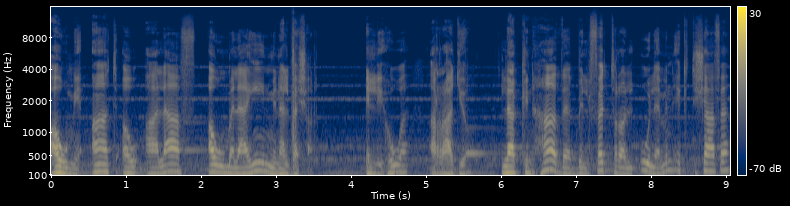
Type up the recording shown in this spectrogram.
أو مئات أو آلاف أو ملايين من البشر اللي هو الراديو. لكن هذا بالفترة الأولى من اكتشافه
